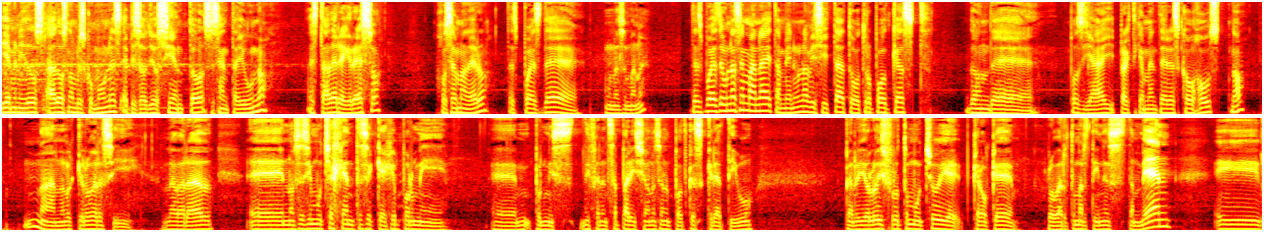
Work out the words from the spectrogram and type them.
Bienvenidos a Dos Nombres Comunes, episodio 161. Está de regreso José Madero, después de... ¿Una semana? Después de una semana y también una visita a tu otro podcast, donde pues ya prácticamente eres co-host, ¿no? No, no lo quiero ver así. La verdad, eh, no sé si mucha gente se queje por mi... Eh, por mis diferentes apariciones en el podcast creativo, pero yo lo disfruto mucho y eh, creo que Roberto Martínez también. Y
